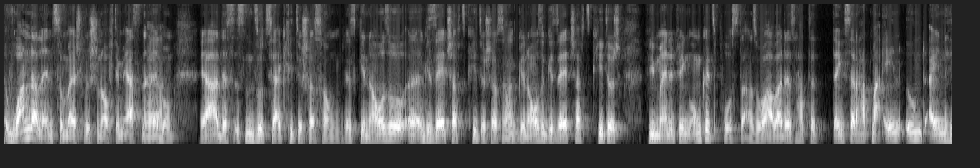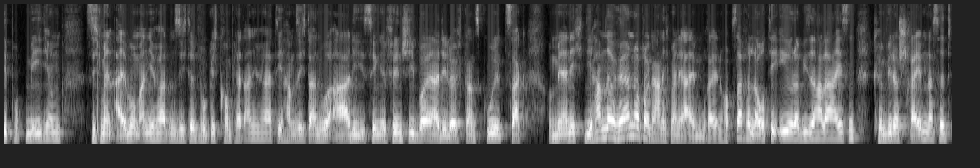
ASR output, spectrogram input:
Wonderland zum Beispiel schon auf dem ersten ja, Album. Ja, das ist ein sozialkritischer Song. Das ist genauso äh, gesellschaftskritischer Song. Ja. Genauso gesellschaftskritisch wie meinetwegen Onkels Poster. So. Aber das hat, denkst du, da hat mal ein, irgendein Hip-Hop-Medium sich mein Album angehört und sich das wirklich komplett angehört? Die haben sich da nur, ah, die Single Finchy Boy, ja, die läuft ganz cool, zack, und mehr nicht. Die haben da, hören doch, doch gar nicht meine Alben rein. Hauptsache laut.de oder wie sie alle heißen, können wieder schreiben, dass das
